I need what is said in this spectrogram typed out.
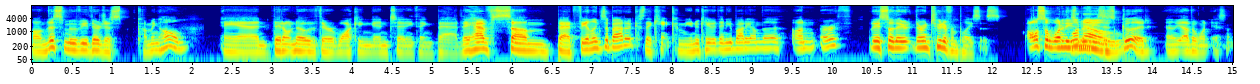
On this movie, they're just coming home and they don't know that they're walking into anything bad. They have some bad feelings about it because they can't communicate with anybody on the on Earth. So they're they're in two different places. Also, one of these Well, movies no. is good and the other one isn't.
